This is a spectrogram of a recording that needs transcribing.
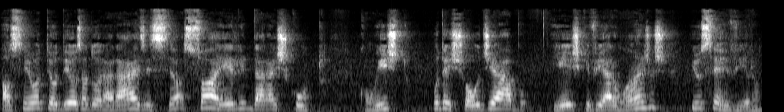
Ao Senhor teu Deus adorarás e só a ele darás culto. Com isto, o deixou o diabo, e eis que vieram anjos e o serviram.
